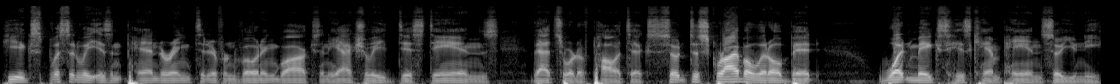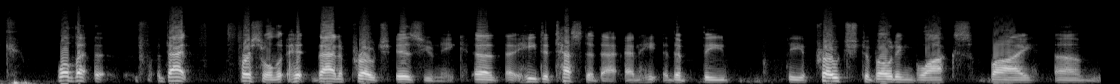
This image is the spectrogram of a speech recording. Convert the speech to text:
He explicitly isn't pandering to different voting blocs, and he actually disdains that sort of politics. So describe a little bit what makes his campaign so unique. Well, that, uh, that first of all, that approach is unique. Uh, uh, he detested that, and he the the the approach to voting blocs by um,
